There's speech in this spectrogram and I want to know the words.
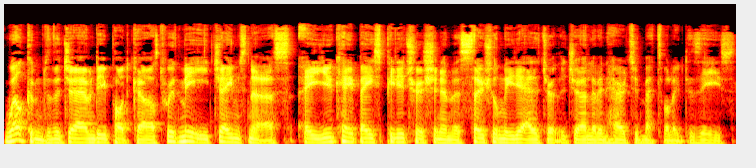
Welcome to the JIMD podcast with me, James Nurse, a UK based paediatrician and the social media editor at the Journal of Inherited Metabolic Disease.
